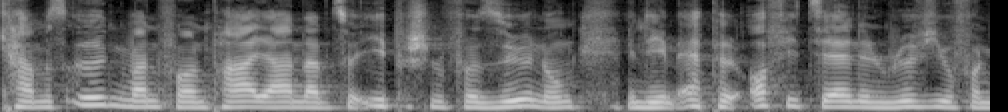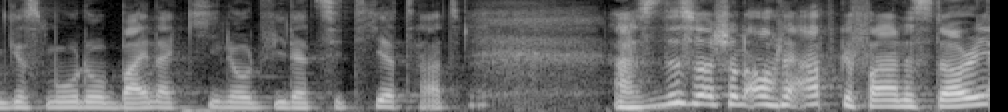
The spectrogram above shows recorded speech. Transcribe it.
kam es irgendwann vor ein paar Jahren dann zur epischen Versöhnung, in dem Apple offiziell einen Review von Gizmodo bei einer Keynote wieder zitiert hat. Also das war schon auch eine abgefahrene Story.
